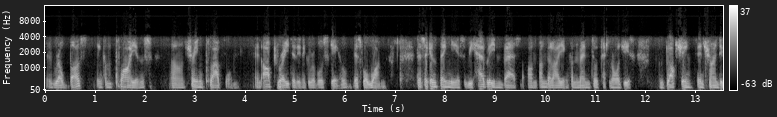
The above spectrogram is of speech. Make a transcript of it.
and robust and compliance uh, trading platform and operated in a global scale. That's for one. The second thing is we heavily invest on underlying fundamental technologies, blockchain, and trying to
